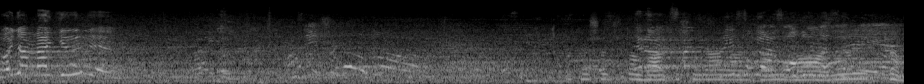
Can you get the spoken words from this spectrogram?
Hocam ben gelirim. Cidden harika şeyler var. Bayıldım.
